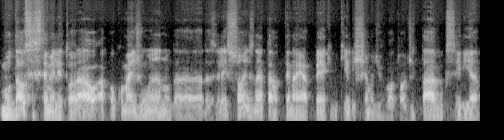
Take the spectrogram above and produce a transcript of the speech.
mudar o sistema eleitoral há pouco mais de um ano da, das eleições, né? Está tendo aí a PEC do que ele chama de voto auditável, que seria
